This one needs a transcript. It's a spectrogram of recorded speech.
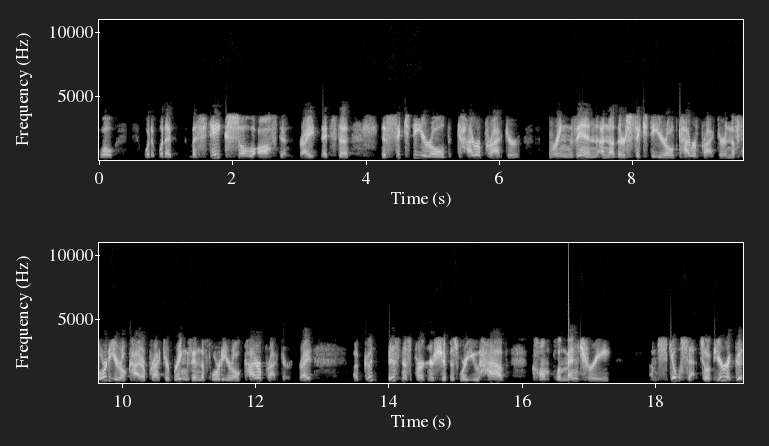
Well what what a mistake so often, right? It's the the 60 year old chiropractor brings in another 60 year old chiropractor, and the 40 year old chiropractor brings in the 40 year old chiropractor, right? A good business partnership is where you have complementary um, skill set. So if you're a good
